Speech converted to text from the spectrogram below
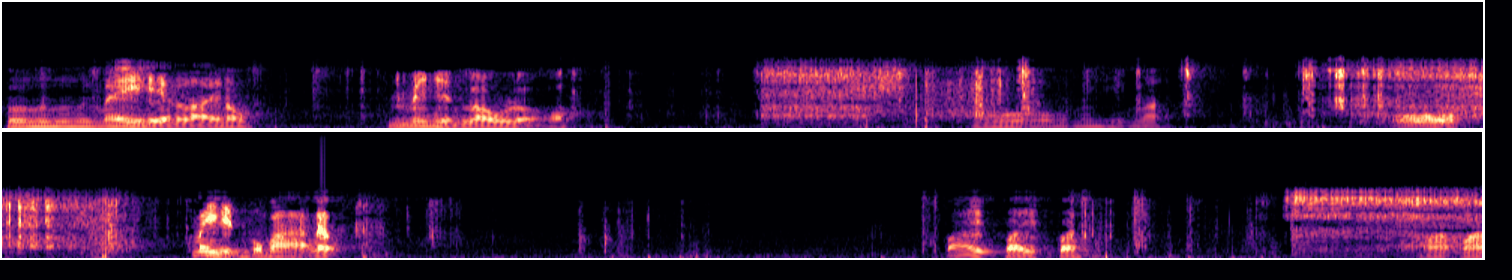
เฮ้ย ไม่เห็นไรหนมนี่ไม่เห็นเราเหรอโอ้ ไม่เห็นว่ะ โอ้ ไม่เห็นก็บ้าแล้ว ไปไปไปมามา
